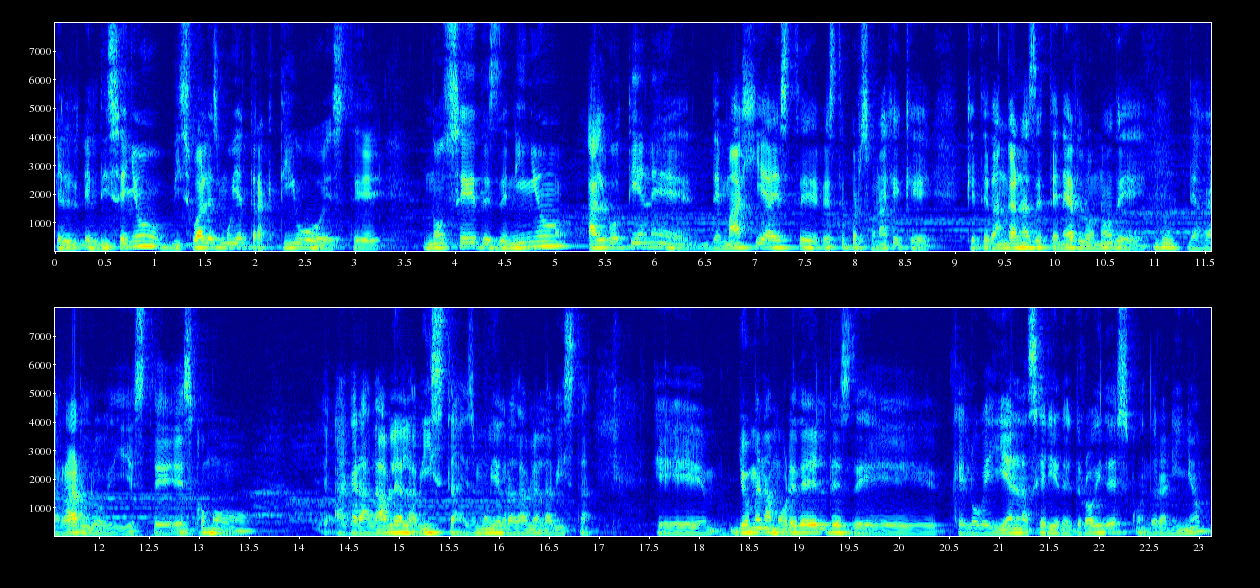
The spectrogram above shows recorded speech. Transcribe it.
el, diseño visual es muy atractivo, este, no sé, desde niño algo tiene de magia este, este personaje que, te dan ganas de tenerlo, ¿no? De, agarrarlo y este, es como agradable a la vista, es muy agradable a la vista. Eh, yo me enamoré de él desde que lo veía en la serie de droides cuando era niño.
